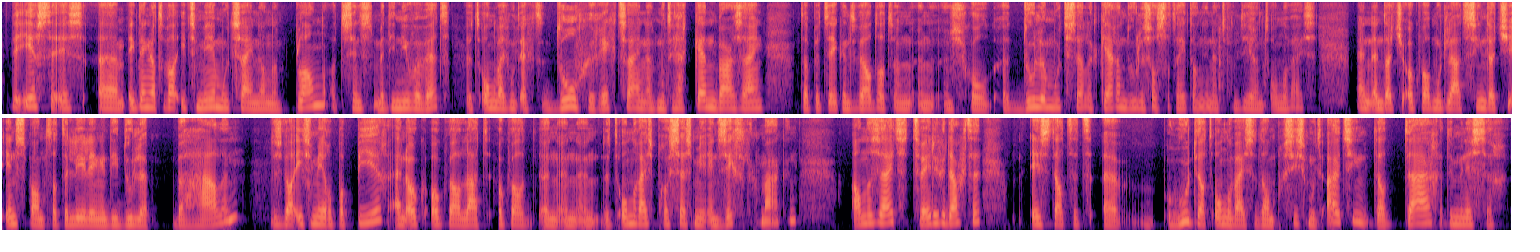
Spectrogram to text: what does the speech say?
De eerste is, um, ik denk dat er wel iets meer moet zijn dan een plan. Sinds met die nieuwe wet. Het onderwijs moet echt doelgericht zijn. Het moet herkenbaar zijn. Dat betekent wel dat een, een, een school eh, doelen moet stellen. Kerndoelen, zoals dat heet dan in het funderend onderwijs. En, en dat je ook wel moet laten zien dat je inspant dat de leerlingen die doelen behalen. Dus wel iets meer op papier. En ook, ook wel, laat, ook wel een, een, een, het onderwijsproces meer inzichtelijk maken. Anderzijds, tweede gedachte, is dat het, uh, hoe dat onderwijs er dan precies moet uitzien, dat daar de minister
